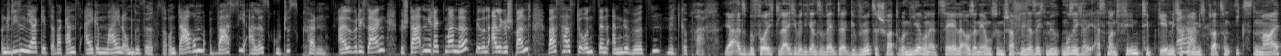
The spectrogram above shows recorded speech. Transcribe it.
Und in diesem Jahr geht es aber ganz allgemein um Gewürze und darum, was sie alles Gutes können. Also würde ich sagen, wir starten direkt mal, ne? Wir sind alle gespannt. Was hast du uns denn an Gewürzen mitgebracht? Ja, also bevor ich gleich über die ganze Welt der Gewürze schwadroniere und erzähle, aus ernährungswissenschaftlicher Sicht, muss ich euch erstmal einen Filmtipp geben. Ich habe mir nämlich gerade zum x-ten Mal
